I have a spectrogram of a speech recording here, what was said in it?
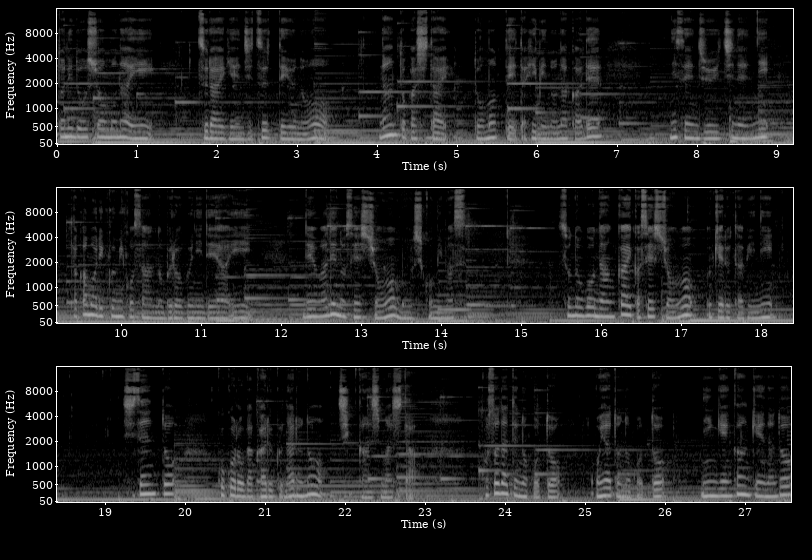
当にどうしようもない辛い現実っていうのを何とかしたいと思っていた日々の中で2011年に高森久美子さんのブログに出会い電話でのセッションを申し込みます。その後何回かセッションを受けるたびに自然と心が軽くなるのを実感しました。子育てのこと親とのこと人間関係など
